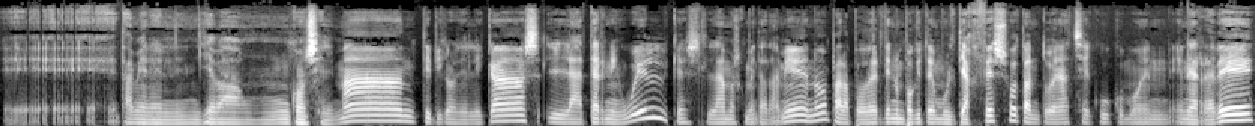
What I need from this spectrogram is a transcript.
Eh, también lleva un Concealman, típicos de Licas, la Turning Wheel, que es la hemos comentado también, ¿no? Para poder tener un poquito de multiacceso, tanto en HQ como en, RD.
